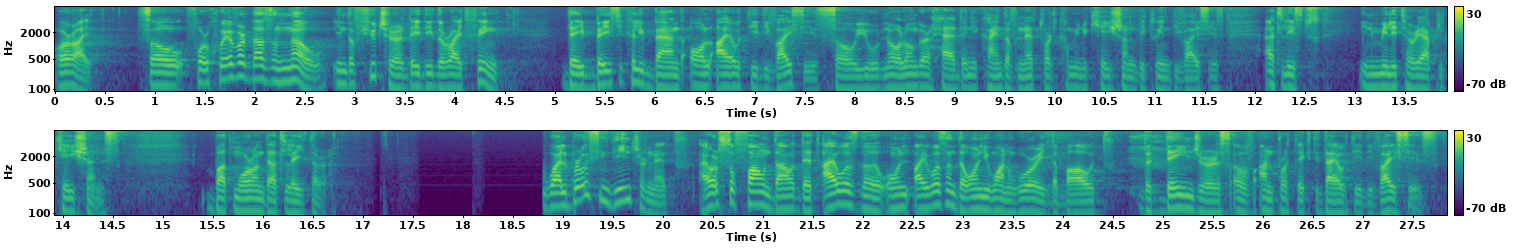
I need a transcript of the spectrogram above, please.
All right. So for whoever doesn't know, in the future they did the right thing. They basically banned all IoT devices, so you no longer had any kind of network communication between devices, at least in military applications. But more on that later. While browsing the internet, I also found out that I, was the only, I wasn't the only one worried about the dangers of unprotected IoT devices.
